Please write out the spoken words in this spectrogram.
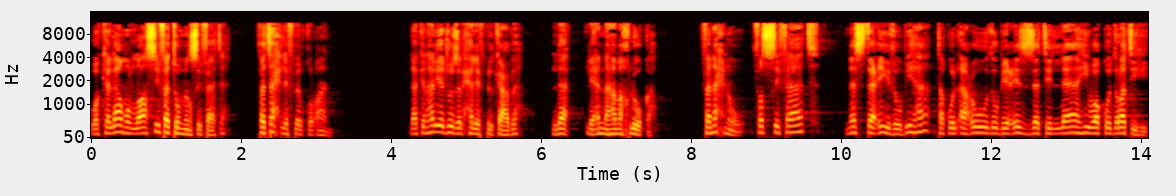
وكلام الله صفة من صفاته فتحلف بالقرآن. لكن هل يجوز الحلف بالكعبة؟ لا لأنها مخلوقة. فنحن في الصفات نستعيذ بها تقول أعوذ بعزة الله وقدرته.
